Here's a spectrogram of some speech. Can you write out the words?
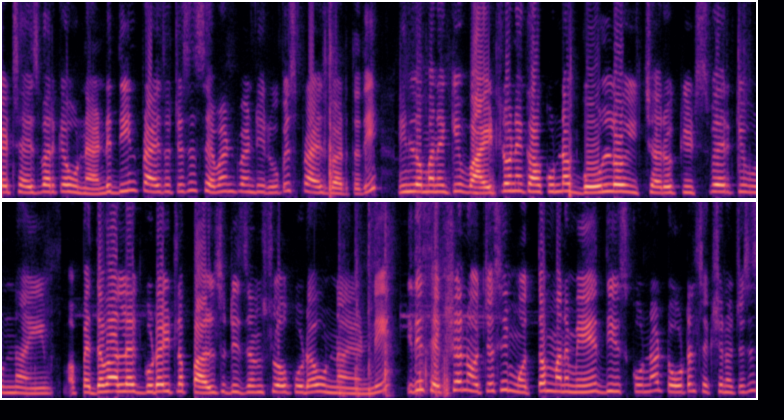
eight size వరకే ఉన్నాయండి. దీని ప్రైస్ వచ్చేసి సెవెన్ ట్వంటీ రూపీస్ ప్రైస్ పడుతుంది. ఇందులో మనకి వైట్లోనే కాకుండా గోల్డ్లో ఇచ్చారు. కిడ్స్ వేర్కి ఉన్నాయి. పెద్దవాళ్ళకి కూడా ఇట్లా పల్స్ డిజైన్స్లో కూడా ఉన్నాయండి. ఇది సెక్షన్ వచ్చేసి మొత్తం మనం ఏది తీసుకున్నా టోటల్ సెక్షన్ వచ్చేసి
